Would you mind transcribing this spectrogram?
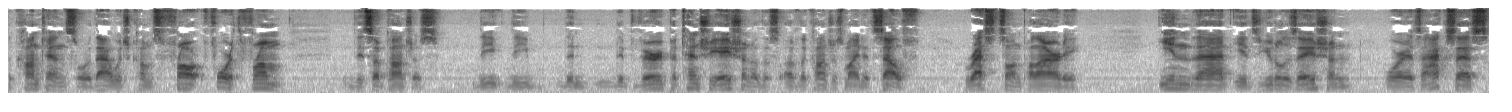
the contents or that which comes fro- forth from the subconscious, the, the, the, the very potentiation of, this, of the conscious mind itself rests on polarity, in that its utilization or its access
